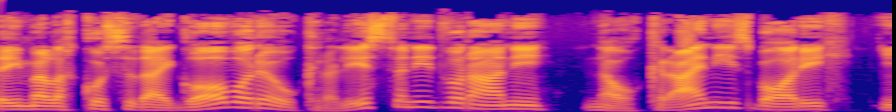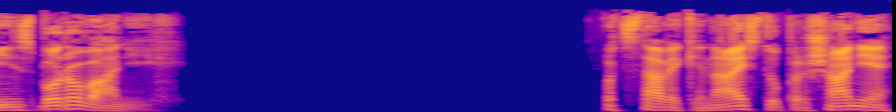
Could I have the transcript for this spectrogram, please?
da ima lahko sedaj govore v kraljestveni dvorani, na okrajnih zborih in zborovanjih. Odstavek 11. Vprašanje:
